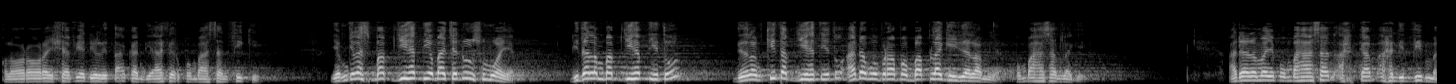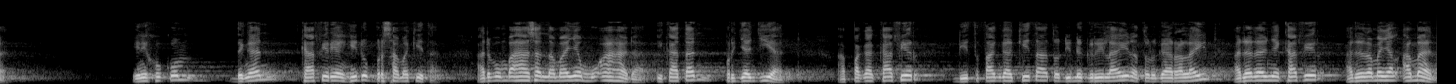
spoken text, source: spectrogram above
Kalau orang-orang syafi'ah diletakkan di akhir pembahasan fikih. Yang jelas bab jihad dia baca dulu semuanya. Di dalam bab jihad itu, di dalam kitab jihad itu ada beberapa bab lagi di dalamnya. Pembahasan lagi. Ada namanya pembahasan ahkam ahli dhimma. Ini hukum dengan kafir yang hidup bersama kita. Ada pembahasan namanya muahada, ikatan perjanjian. Apakah kafir di tetangga kita atau di negeri lain atau negara lain, ada namanya kafir, ada namanya aman.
